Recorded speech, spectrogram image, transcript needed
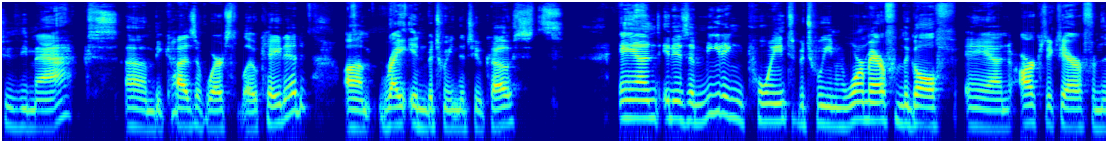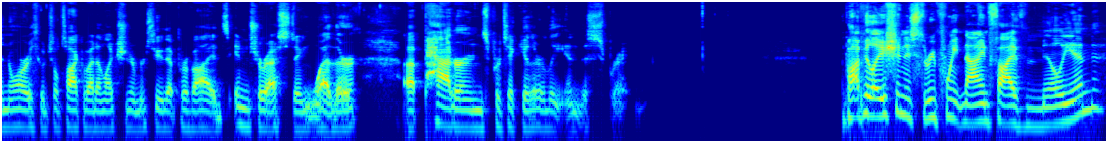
to the max um, because of where it's located, um, right in between the two coasts. And it is a meeting point between warm air from the Gulf and Arctic air from the north, which we'll talk about in lecture number two, that provides interesting weather uh, patterns, particularly in the spring. The population is 3.95 million.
